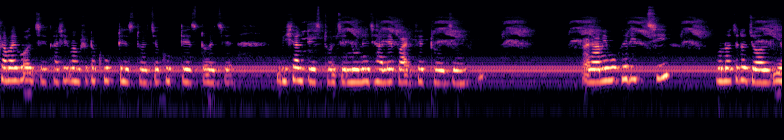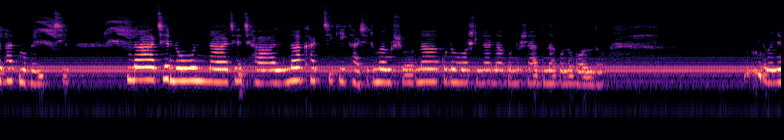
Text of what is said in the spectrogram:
সবাই বলছে, খাসির মাংসটা খুব টেস্ট হয়েছে, খুব টেস্ট হয়েছে, বিশাল টেস্ট হয়েছে, নুনে ঝালে পারফেক্ট হয়েছে। আর আমি মুখে দিচ্ছি, মনে হচ্ছে না জল দিয়ে ভাত মুখে দিচ্ছি। না আছে নুন, না আছে ঝাল, না খাচ্ছি কি খাসির মাংস, না কোনো মশলা, না কোনো স্বাদ, না কোনো গন্ধ। মানে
